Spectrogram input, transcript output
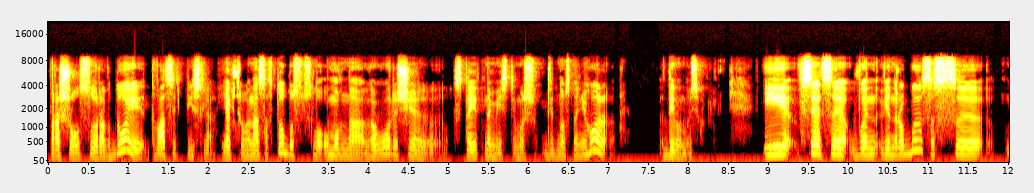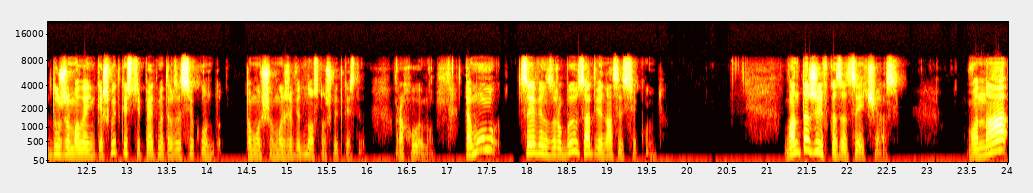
пройшов 40 до і 20 після. Якщо у нас автобус, умовно говорячи, стоїть на місці, ми ж відносно нього дивимося. І все це він він робив з дуже маленькою швидкістю 5 метрів за секунду, тому що ми ж відносно швидкість рахуємо. Тому це він зробив за 12 секунд. Вантажівка за цей час вона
